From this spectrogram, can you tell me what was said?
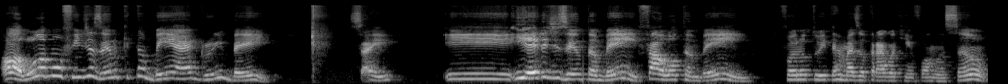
Ó, Lula Bonfim dizendo que também é Green Bay. Isso aí. E, e ele dizendo também, falou também, foi no Twitter, mas eu trago aqui a informação,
